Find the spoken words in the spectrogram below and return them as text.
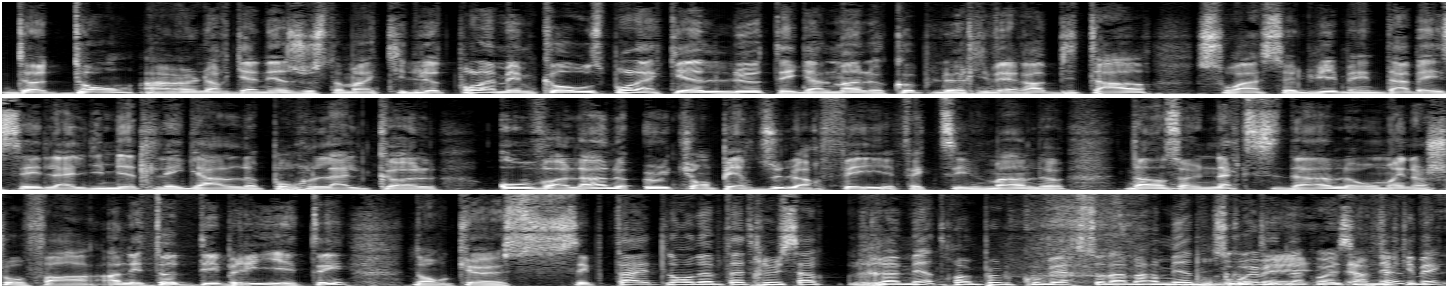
de don à un organisme justement qui lutte pour la même cause, pour laquelle lutte également le couple Rivera-Bittard, soit celui ben, d'abaisser la limite légale pour l'alcool au volant, eux qui ont perdu leur fille, effectivement, dans un accident, là, aux mains d'un chauffeur en état d'ébriété. Donc, euh, c'est peut-être, là, on a peut-être réussi à remettre un peu le couvert sur la marmite du Ouais, côté mais de la coalition en fait, Québec?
